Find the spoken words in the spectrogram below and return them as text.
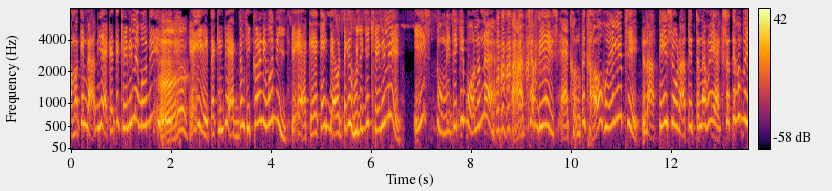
আমাকে না দিয়ে একা একা খেয়ে নিলে বৌদি? এটা কিন্তু একদম ঠিক করেনি বৌদি। একা একাই দেওয়ারটাকে ভুলে গিয়ে খেয়ে নিলে ইস তুমি যে কি বলো না আচ্ছা বেশ এখন তো খাওয়া হয়ে গেছে রাতে এসো রাতেরটা না হয় একসাথে হবে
